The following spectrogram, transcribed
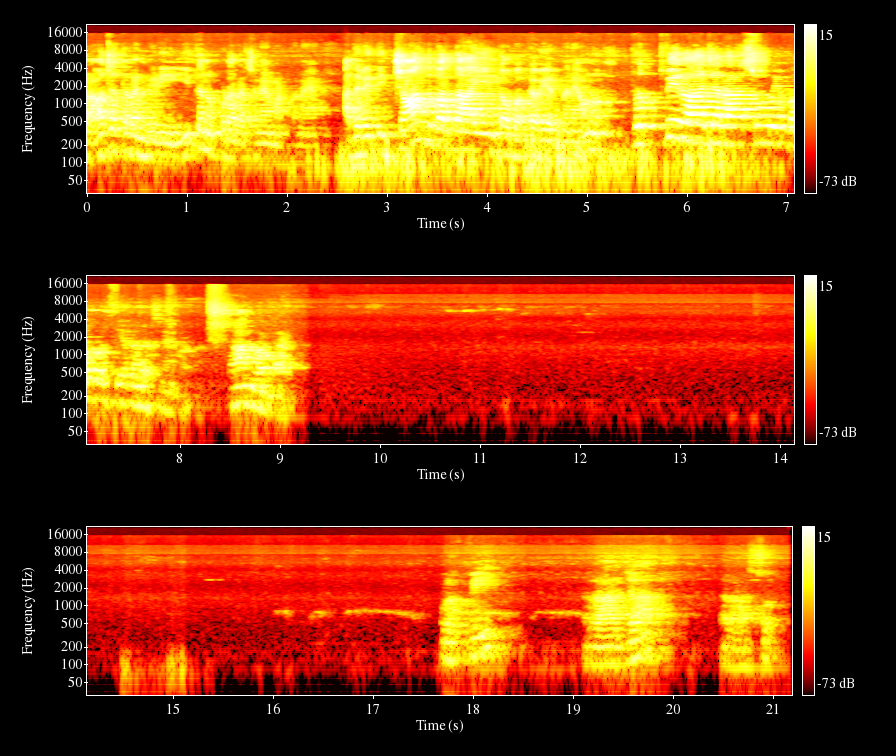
ರಾಜತರಂಗಿಣಿ ಈತನು ಕೂಡ ರಚನೆ ಮಾಡ್ತಾನೆ. ಅದೇ ರೀತಿ ಚಾಂದ್ ಬರ್ದಾಯಿ ಅಂತ ಒಬ್ಬ ಕವಿ ಇರ್ತಾನೆ. ಅವನು ಪೃಥ್ವಿರಾಜರಾಸು ಎಂಬ ಕೃತಿಯನ್ನ ರಚನೆ ಮಾಡ್ತಾನೆ. ಚಾಂದ್ ಬರ್ದಾಯಿ. ಪೃಥ್ವಿ ರಾಜ ರಾಸು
